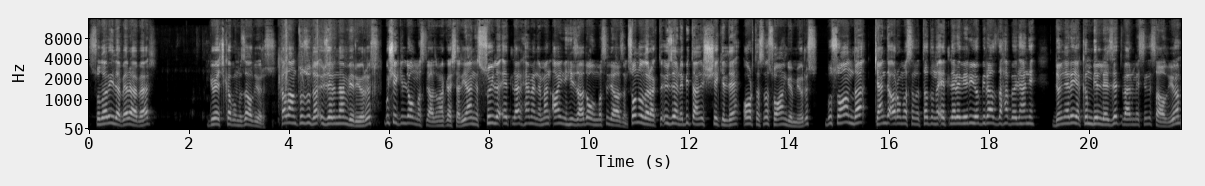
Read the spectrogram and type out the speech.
sularıyla beraber güveç kabımıza alıyoruz. Kalan tuzu da üzerinden veriyoruz. Bu şekilde olması lazım arkadaşlar. Yani suyla etler hemen hemen aynı hizada olması lazım. Son olarak da üzerine bir tane şu şekilde ortasına soğan gömüyoruz. Bu soğan da kendi aromasını, tadını etlere veriyor. Biraz daha böyle hani dönere yakın bir lezzet vermesini sağlıyor.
